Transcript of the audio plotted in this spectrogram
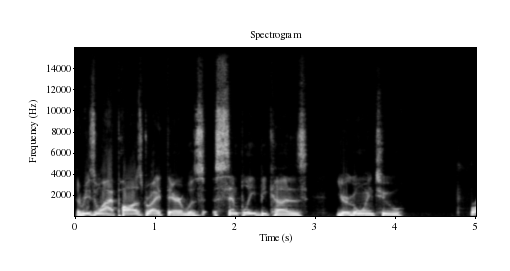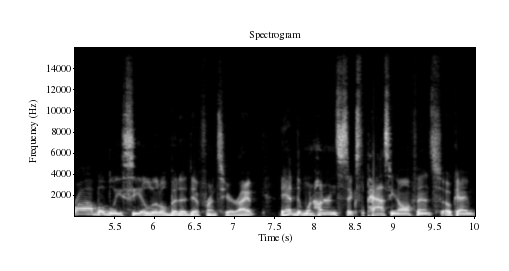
The reason why I paused right there was simply because you're going to probably see a little bit of difference here, right? They had the 106th passing offense, okay,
